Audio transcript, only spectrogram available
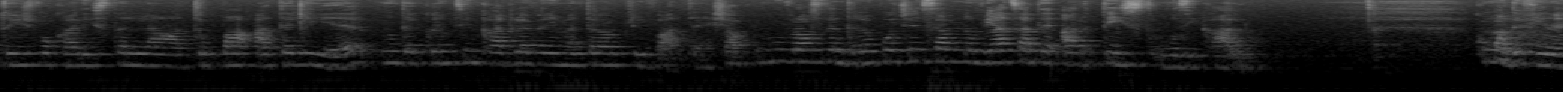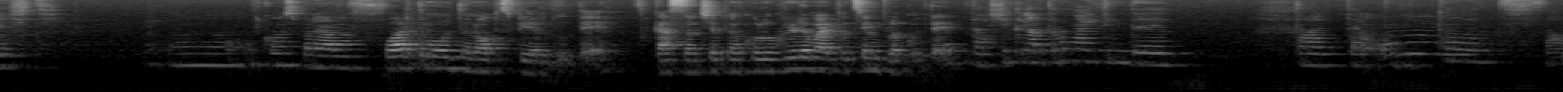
tu ești vocalistă la trupa Atelier, unde cânti în cadrul evenimentelor private. Și acum vreau să te întreb ce înseamnă viața de artist muzical. Cum o definești? Mm, Cum spuneam, foarte multe nopți pierdute, ca să începem cu lucrurile mai puțin plăcute. Da, și clar că nu mai ai timp de alte activități sau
